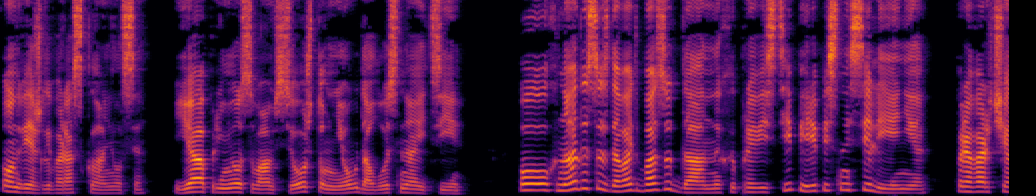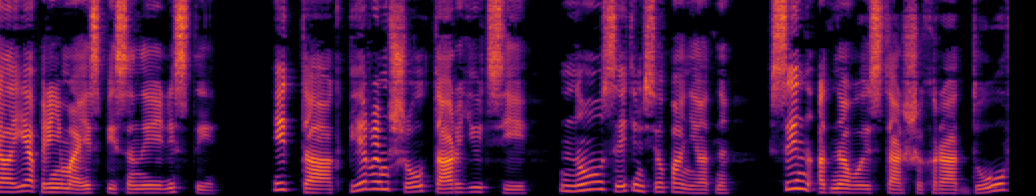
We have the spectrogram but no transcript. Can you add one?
он вежливо раскланялся. «Я принес вам все, что мне удалось найти». «Ох, надо создавать базу данных и провести перепись населения», – проворчала я, принимая исписанные листы. Итак, первым шел Тар Юти. Ну, с этим все понятно. Сын одного из старших родов,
